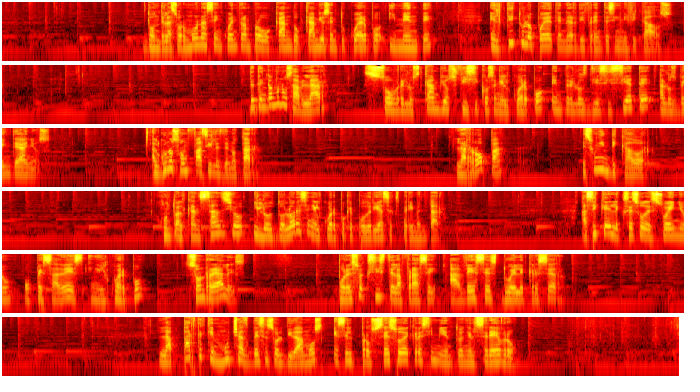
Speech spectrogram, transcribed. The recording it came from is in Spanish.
donde las hormonas se encuentran provocando cambios en tu cuerpo y mente, el título puede tener diferentes significados. Detengámonos a hablar sobre los cambios físicos en el cuerpo entre los 17 a los 20 años. Algunos son fáciles de notar. La ropa es un indicador junto al cansancio y los dolores en el cuerpo que podrías experimentar. Así que el exceso de sueño o pesadez en el cuerpo son reales. Por eso existe la frase a veces duele crecer. La parte que muchas veces olvidamos es el proceso de crecimiento en el cerebro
